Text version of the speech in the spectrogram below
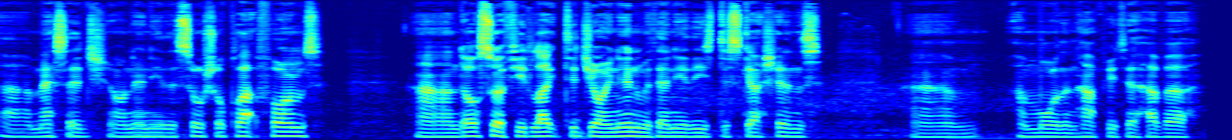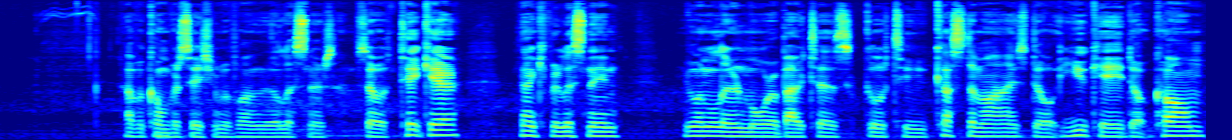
a message on any of the social platforms. And also, if you'd like to join in with any of these discussions, um, I'm more than happy to have a have a conversation with one of the listeners. So take care. Thank you for listening. If you want to learn more about us, go to customized.uk.com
